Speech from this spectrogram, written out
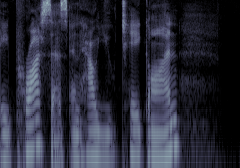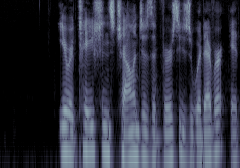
a process and how you take on irritations, challenges, adversities, or whatever, it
